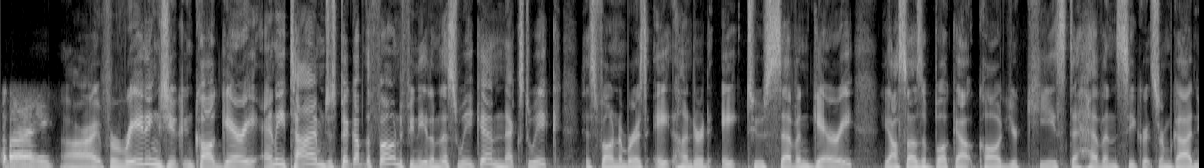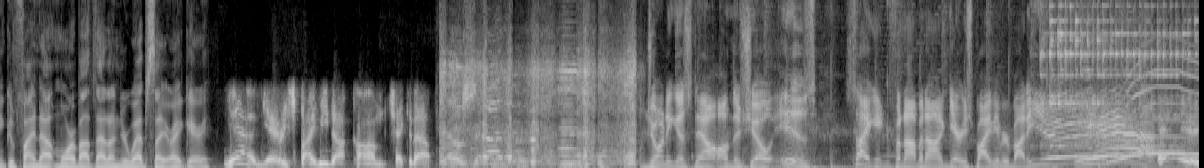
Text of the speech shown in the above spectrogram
Bye bye. All right. For readings, you can call Gary anytime. Just pick up the phone if you need him this weekend, next week. His phone number is 800 827 Gary. He also has a book out called Your Keys to Heaven Secrets from God. And you can find out more about that on your website, right, Gary? Yeah, GarySpivey.com. Check it out. Joining us now on the show is psychic phenomenon Gary Spivey. Everybody, yeah! Hey,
